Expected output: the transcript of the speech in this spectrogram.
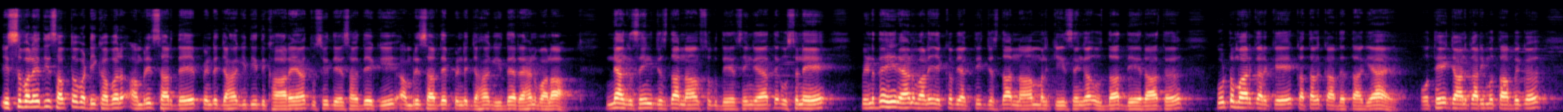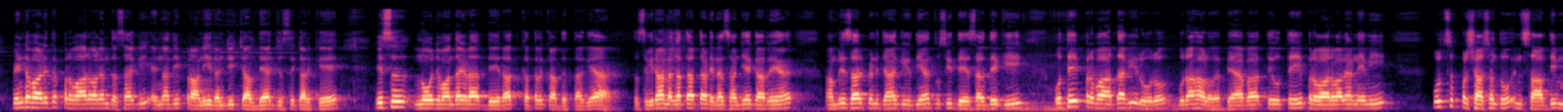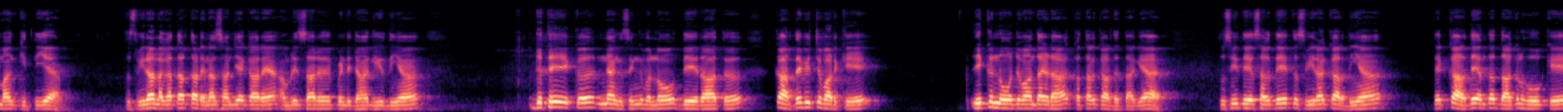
ਇਸ ਵੇਲੇ ਦੀ ਸਭ ਤੋਂ ਵੱਡੀ ਖਬਰ ਅੰਮ੍ਰਿਤਸਰ ਦੇ ਪਿੰਡ ਜਹਾਂਗੀਰ ਦੀ ਦਿਖਾ ਰਹੇ ਹਾਂ। ਤੁਸੀਂ ਦੇਖ ਸਕਦੇ ਹੋ ਕਿ ਅੰਮ੍ਰਿਤਸਰ ਦੇ ਪਿੰਡ ਜਹਾਂਗੀਰ ਦਾ ਰਹਿਣ ਵਾਲਾ ਨਿਹੰਗ ਸਿੰਘ, ਜਿਸ ਦਾ ਨਾਮ ਸੁਖਦੇਵ ਸਿੰਘ ਹੈ ਤੇ ਉਸਨੇ ਪਿੰਡ ਦੇ ਹੀ ਰਹਿਣ ਵਾਲੇ ਇੱਕ ਵਿਅਕਤੀ, ਜਿਸ ਦਾ ਨਾਮ ਮਲਕੀਤ ਸਿੰਘ ਹੈ ਉਸ ਦਾ ਦੇਰ ਰਾਤ ਕੁੱਟਮਾਰ ਕਰਕੇ ਕਤਲ ਕਰ ਦਿੱਤਾ ਗਿਆ ਹੈ। ਉੱਥੇ ਜਾਣਕਾਰੀ ਮੁਤਾਬਕ ਪਿੰਡ ਵਾਲੇ ਤੇ ਪਰਿਵਾਰ ਵਾਲਿਆਂ ਨੇ ਦੱਸਿਆ ਕਿ ਇਹਨਾਂ ਦੀ ਪੁਰਾਣੀ ਰੰਜੀ ਚੱਲਦੇ ਆ, ਜਿਸ ਕਰਕੇ ਇਸ ਨੌਜਵਾਨ ਦਾ ਜਿਹੜਾ ਦੇਰ ਰਾਤ ਕਤਲ ਕਰ ਦਿੱਤਾ ਗਿਆ ਤਸਵੀਰਾਂ ਲਗਾਤਾਰ ਤੁਹਾਡੇ ਨਾਲ ਸਾਂਝੀਆਂ ਕਰ ਰਹੇ ਹਾਂ। ਅੰਮ੍ਰਿਤਸਰ ਪਿੰਡ ਜਹਾਂਗੀਰ ਦੀਆਂ ਤੁਸੀਂ ਦੇਖ ਸਕਦੇ ਕਿ ਉੱਥੇ ਪਰਿਵਾਰ ਦਾ ਵੀ ਰੋ ਰੋ ਬੁਰਾ ਹਾਲ ਹੋਇਆ ਪਿਆ ਵਾ ਤੇ ਉੱਥੇ ਹੀ ਪਰਿਵਾਰ ਵਾਲਿਆਂ ਨੇ ਵੀ ਪੁਲਿਸ ਪ੍ਰਸ਼ਾਸਨ ਤੋਂ ਇਨਸਾਫ ਦੀ ਮੰਗ ਕੀਤੀ ਹੈ। ਤਸਵੀਰਾਂ ਲਗਾਤਾਰ ਤੁਹਾਡੇ ਨਾਲ ਸਾਂਝੀਆਂ ਕਰ ਰਹੇ ਹਾਂ ਅੰਮ੍ਰਿਤਸਰ ਪਿੰਡ ਜਹਾਂਗੀਰ ਦੀਆਂ, ਜਿੱਥੇ ਇੱਕ ਨਿਹੰਗ ਸਿੰਘ ਵੱਲੋਂ ਦੇਰ ਰਾਤ ਘਰ ਦੇ ਵਿੱਚ ਵੜ ਕੇ ਇੱਕ ਨੌਜਵਾਨ ਦਾ ਜਿਹੜਾ ਕਤਲ ਕਰ ਦਿੱਤਾ ਗਿਆ ਹੈ। ਤੁਸੀਂ ਦੇਖ ਸਕਦੇ ਤਸਵੀਰਾਂ ਘਰ ਦੀਆਂ ਤੇ ਘਰ ਦੇ ਅੰਦਰ ਦਾਖਲ ਹੋ ਕੇ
